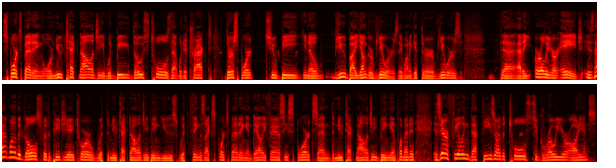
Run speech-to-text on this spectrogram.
sports betting or new technology would be those tools that would attract their sport to be, you know, viewed by younger viewers. They want to get their viewers at an earlier age. Is that one of the goals for the PGA Tour with the new technology being used with things like sports betting and daily fantasy sports and the new technology being implemented? Is there a feeling that these are the tools to grow your audience?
